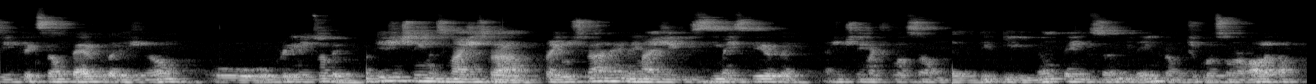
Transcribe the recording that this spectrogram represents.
de infecção perto da região ou, ou ferimentos abertos. Aqui a gente tem umas imagens para ilustrar, né? na imagem aqui de cima à esquerda, a gente tem uma articulação é, que, que não tem sangue dentro, é uma articulação normal, ela está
